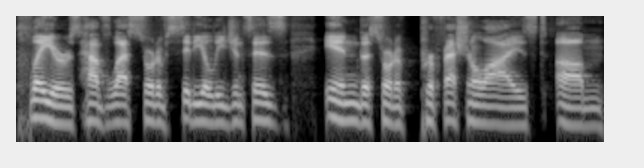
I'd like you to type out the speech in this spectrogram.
players have less sort of city allegiances in the sort of professionalized um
